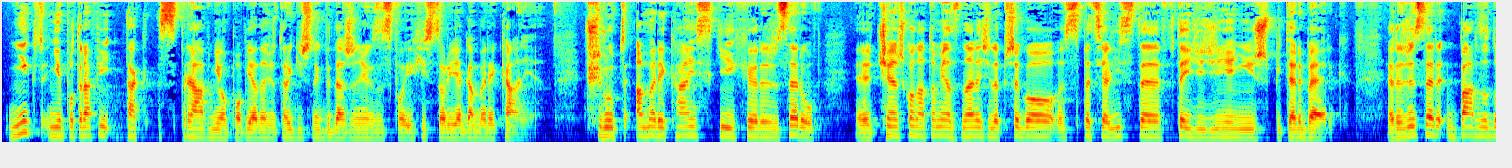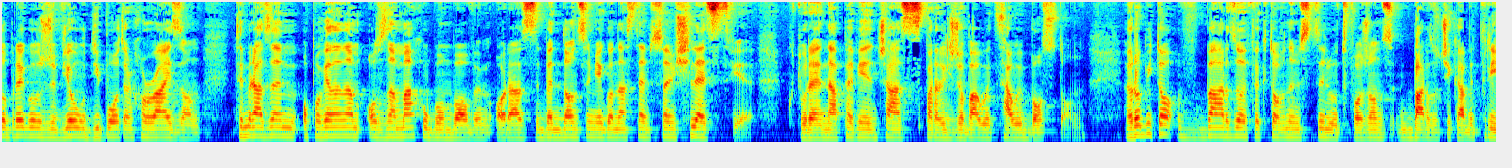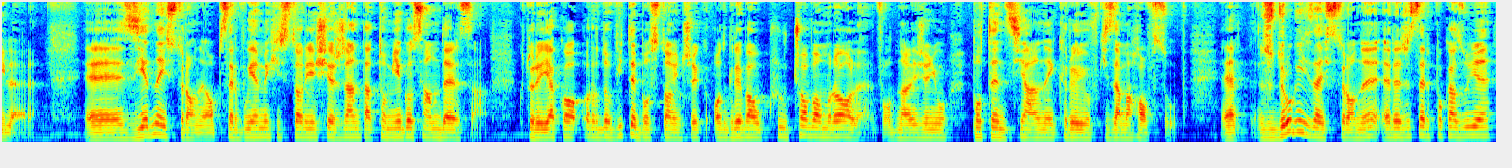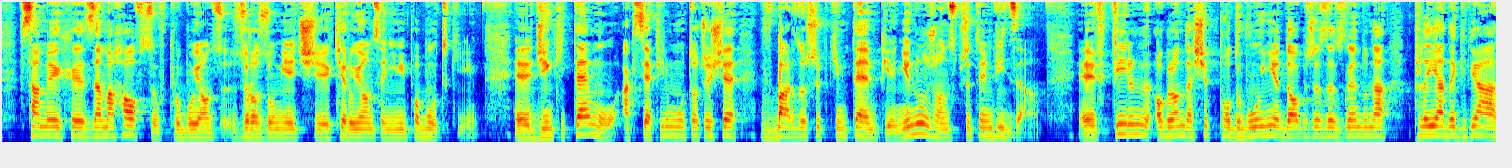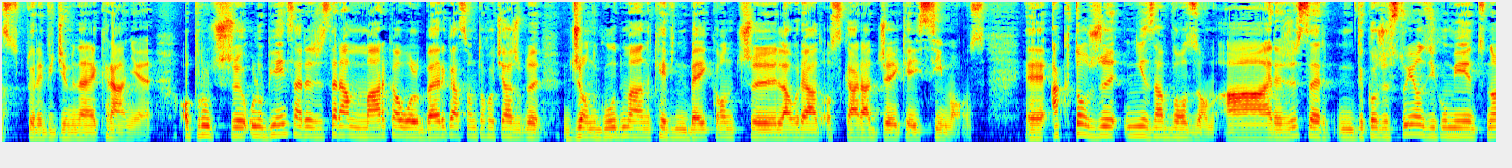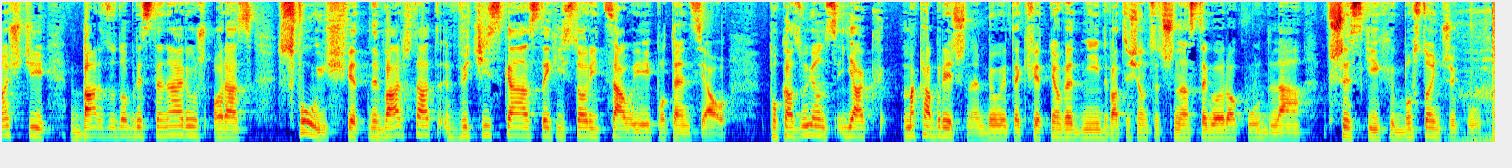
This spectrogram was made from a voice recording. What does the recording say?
Nikt nie potrafi tak sprawnie opowiadać o tragicznych wydarzeniach ze swojej historii jak Amerykanie. Wśród amerykańskich reżyserów e, ciężko natomiast znaleźć lepszego specjalistę w tej dziedzinie niż Peter Berg. Reżyser bardzo dobrego żywiołu Deepwater Horizon tym razem opowiada nam o zamachu bombowym oraz będącym jego następstwem śledztwie, które na pewien czas sparaliżowały cały Boston. Robi to w bardzo efektownym stylu, tworząc bardzo ciekawy thriller. E, Z jednej strony obserwujemy historię sierżanta Tomiego Saundersa, który jako rodowity bostończyk odgrywał kluczową rolę w odnalezieniu potencjalnej kryjówki zamachowców. E, Z drugiej zaś strony reżyser pokazuje samych zamachowców, próbując zrozumieć kierujące nimi pobudki. E, dzięki temu akcja filmu toczy się w bardzo szybkim tempie, nie nużąc przy tym widza. Film ogląda się podwójnie dobrze ze względu na plejadę gwiazd, które widzimy na ekranie. Oprócz ulubieńca reżysera Marka Wahlberga są to chociażby John Goodman, Kevin Bacon czy laureat Oscara J.K. Simmons. E, aktorzy nie zawodzą, a reżyser, wykorzystując ich umiejętności, bardzo dobry scenariusz oraz swój świetny warsztat, wyciska z tej historii cały jej potencjał pokazując jak makabryczne były te kwietniowe dni 2013 roku dla wszystkich Bostończyków.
